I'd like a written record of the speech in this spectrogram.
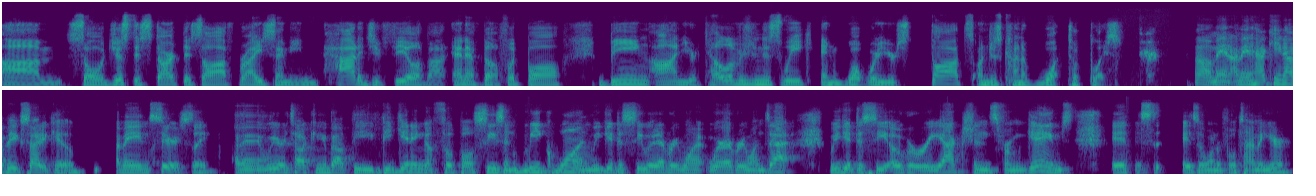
Um, so just to start this off, Bryce, I mean, how did you feel about NFL football being on your television this week, and what were your thoughts on just kind of what took place? Oh man, I mean, how can you not be excited, Caleb? I mean, seriously. I mean, we were talking about the beginning of football season, week one. We get to see what everyone where everyone's at. We get to see overreactions from games. It's it's a wonderful time of year.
